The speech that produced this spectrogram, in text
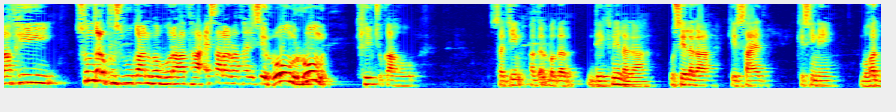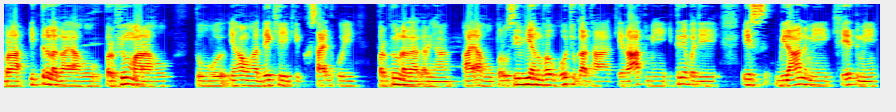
काफ़ी सुंदर खुशबू का अनुभव हो रहा था। ऐसा लग रहा था जैसे रोम रोम खिल चुका हो। सचिन अगल बगल देखने लगा। उसे लगा कि शायद किसी ने बहुत बड़ा इत्र लगाया हो, परफ्यूम मारा हो। तो यहाँ वहाँ देखे कि शायद कोई परफ्यूम लगाकर यहाँ आया हो, पर उसे भी अनुभव हो चुका था कि रात में इतने बजे इस वीरान में, खेत में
